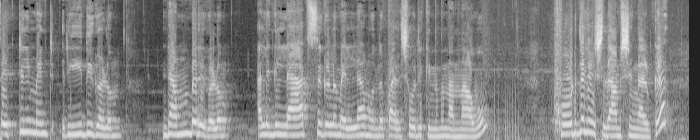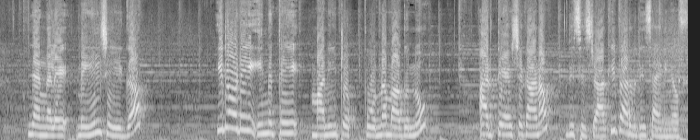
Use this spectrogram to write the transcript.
സെറ്റിൽമെന്റ് രീതികളും നമ്പറുകളും അല്ലെങ്കിൽ ലാബ്സുകളും എല്ലാം ഒന്ന് പരിശോധിക്കുന്നത് നന്നാവും. കൂടുതൽ വിശദാംശങ്ങൾക്ക് ഞങ്ങളെ മെയിൽ ചെയ്യുക. ഇതോടെ ഇന്നത്തെ മണി ടോക്ക് പൂർണമാകുന്നു. അടുത്തയാഴ്ച കാണാം. This is Rakhi Parvathi signing off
